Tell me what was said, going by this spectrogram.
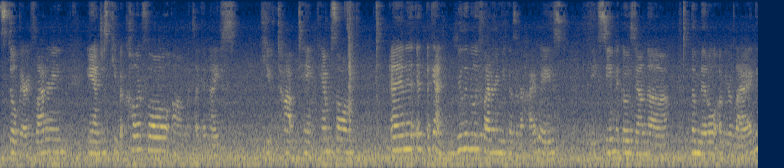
still very flattering and just keep it colorful um, with like a nice cute top tank camisole. And it, it, again, really, really flattering because of the high waist, the seam that goes down the, the middle of your leg,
